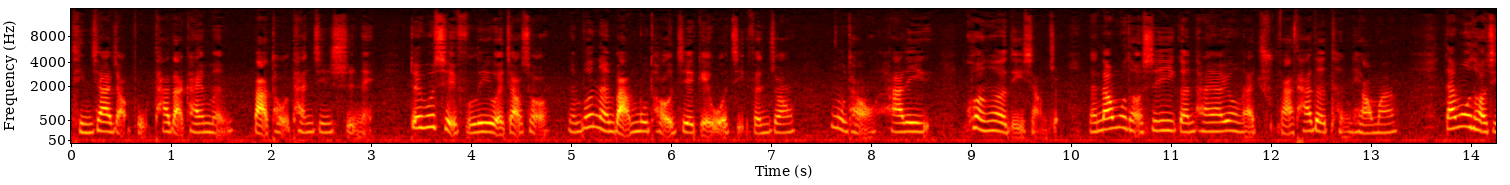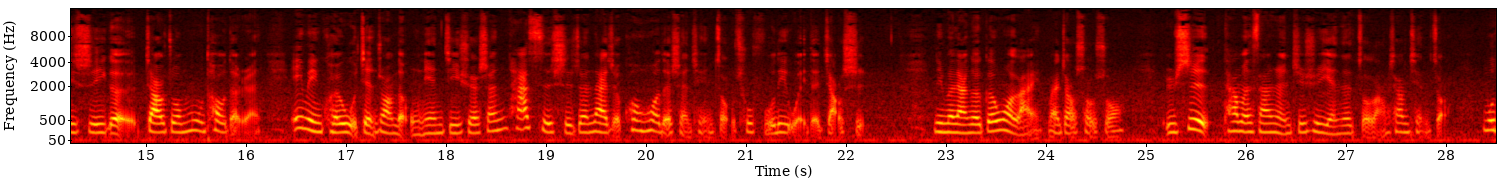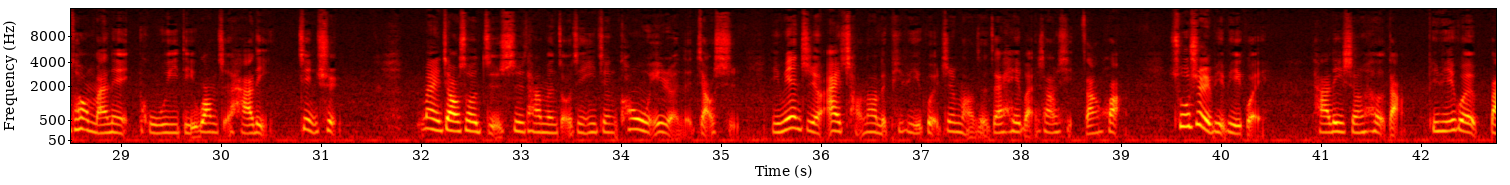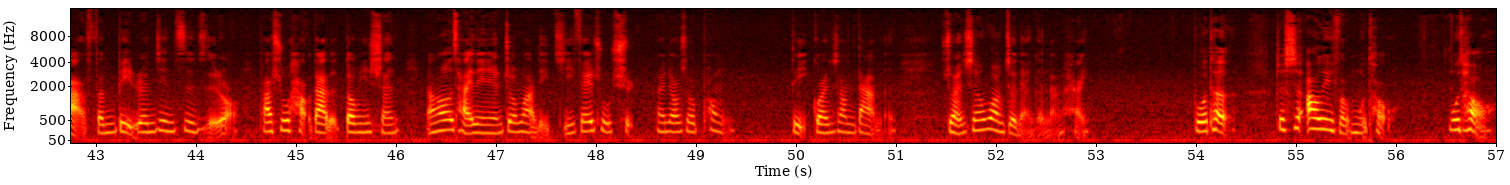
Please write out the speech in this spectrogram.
停下脚步，他打开门，把头探进室内。对不起，弗利维教授，能不能把木头借给我几分钟？木头，哈利困惑地想着，难道木头是一根他要用来处罚他的藤条吗？但木头其实一个叫做木头的人，一名魁梧健壮的五年级学生。他此时正带着困惑的神情走出弗利维的教室。你们两个跟我来，麦教授说。于是他们三人继续沿着走廊向前走。木痛满脸狐疑地望着哈利进去。麦教授指示他们走进一间空无一人的教室，里面只有爱吵闹的皮皮鬼正忙着在黑板上写脏话。出去，皮皮鬼！他厉声喝道。皮皮鬼把粉笔扔进字子肉，发出好大的咚一声，然后才连连咒骂地疾飞出去。麦教授砰地关上大门，转身望着两个男孩。波特，这是奥利弗木头。木头，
